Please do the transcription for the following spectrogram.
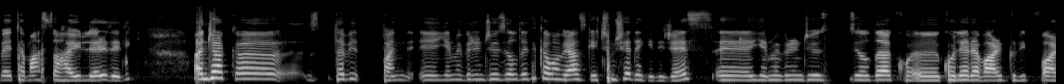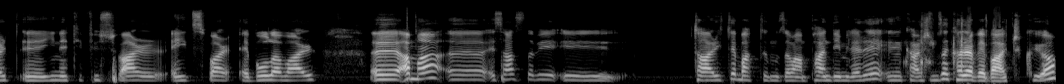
ve temas tahayyülleri dedik. Ancak e, tabii 21. yüzyıl dedik ama biraz geçmişe de gideceğiz. 21. yüzyılda kolera var, grip var, yine tifüs var, AIDS var, Ebola var. Ama esas tabii tarihte baktığımız zaman pandemilere karşımıza kara veba çıkıyor.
